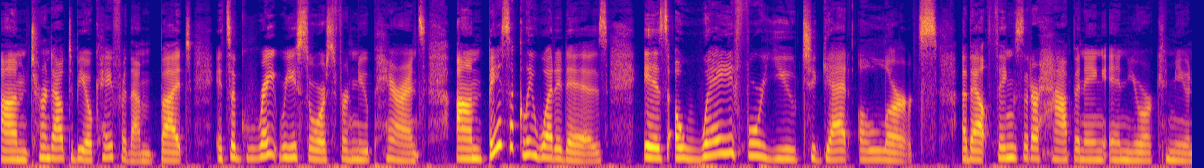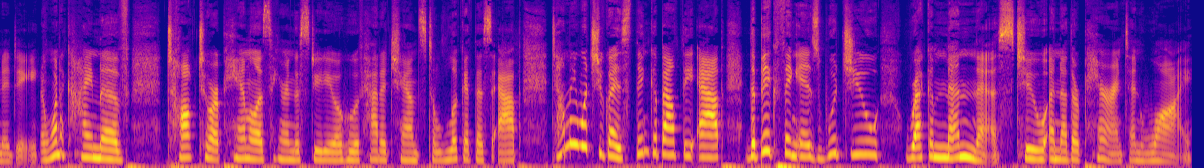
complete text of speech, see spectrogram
um, turned out to be okay for them. But it's a great resource for new parents. Um, basically, what it is, is a way for you to get alerts about things that are happening in your community. I want to kind of talk to our panelists here in the studio who have had a chance to look at this app. Tell me what you guys think about the app. The big thing is, would you recommend this to another parent and why?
